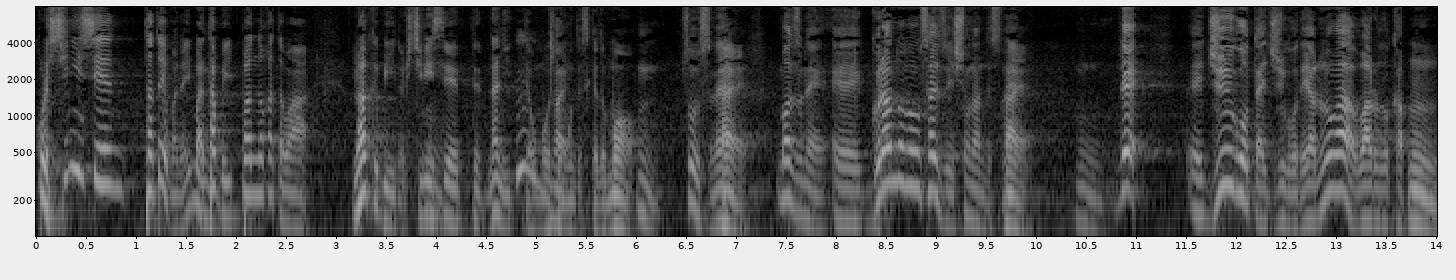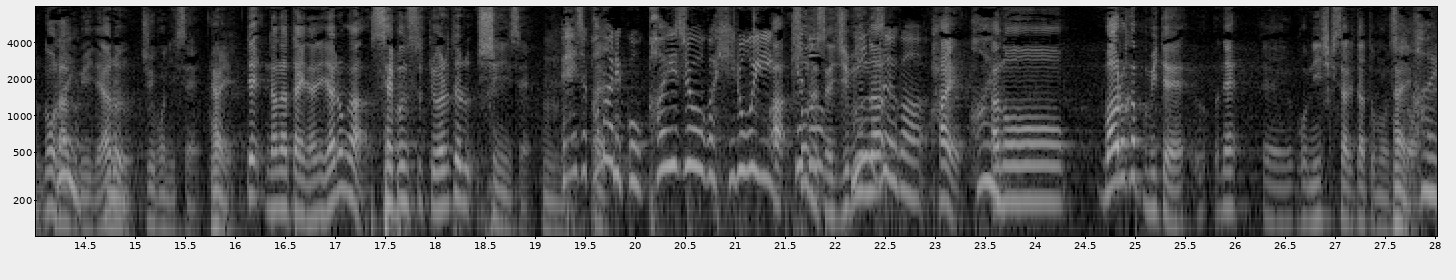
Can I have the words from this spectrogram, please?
これ7人制例えばね今多分一般の方はラグビーの7人制って何、って思うと思うんですけども、うん、そうですね、はい。まずね、えーグラウンドのサイズ一緒なんですね、はい。うん、で、えー15対15でやるのがワールドカップのラグビーである15人制、はい。で7対7でやるのがセブンスって言われてる7人制、えーじゃあかなりこう会場が広いけどあそうですね。自分が人数が。はい、はい。あのーワールドカップ見てね、えーこう認識されたと思うんですけど、はい。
